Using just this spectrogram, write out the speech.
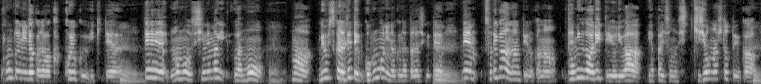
本当にだからかっこよく生きて、うん。で、もう死ぬ間際も、うん、まあ、病室から出て5分後に亡くなったらしくて、うんで、それが、なんていうのかな、タイミングが悪いっていうよりは、やっぱりその、し気丈な人というか、うん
